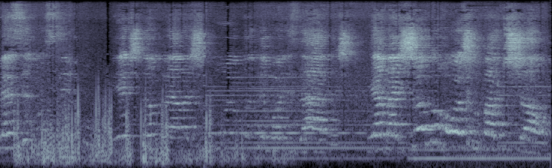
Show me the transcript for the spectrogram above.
Versículo 5. E estando elas muito atemorizadas e abaixando o rosto para o chão,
